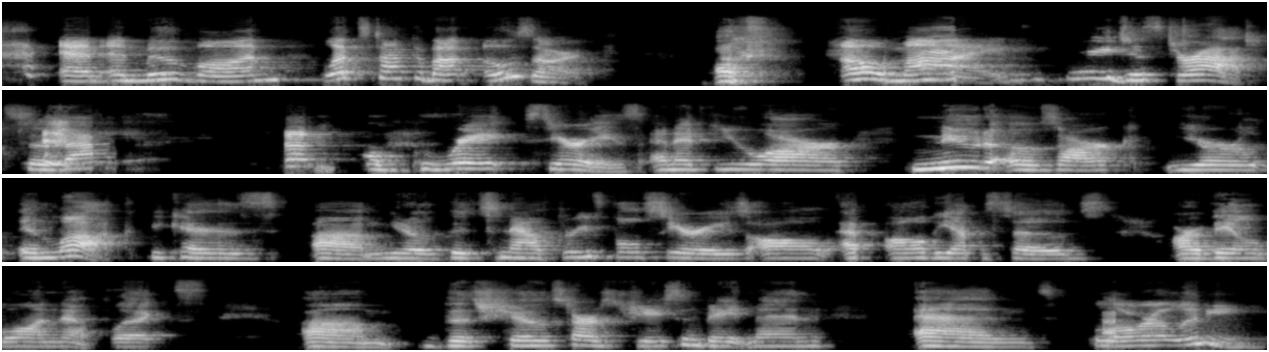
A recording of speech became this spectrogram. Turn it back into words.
and and move on. Let's talk about Ozark. Oh, oh my. Three just dropped. So that's a great series. And if you are new to Ozark, you're in luck because um, you know it's now three full series. All all the episodes are available on Netflix. Um, the show stars Jason Bateman and Laura Linney.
